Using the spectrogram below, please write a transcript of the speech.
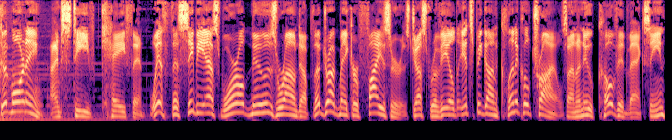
Good morning. I'm Steve Kathan with the CBS World News Roundup. The drug maker Pfizer has just revealed it's begun clinical trials on a new COVID vaccine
